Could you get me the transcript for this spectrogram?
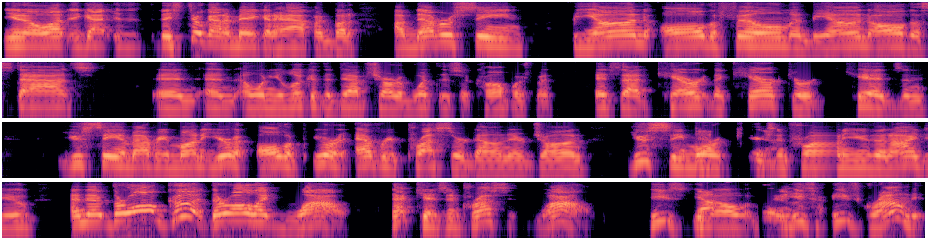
you know what, it got they still got to make it happen, but I've never seen beyond all the film and beyond all the stats and and, and when you look at the depth chart of what this accomplishment, it's that character the character kids and you see them every Monday. You're at all the you're at every presser down there, John. You see more yeah, kids yeah. in front of you than I do, and they're, they're all good. They're all like, "Wow, that kid's impressive. Wow, he's you yeah. know he's he's grounded."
